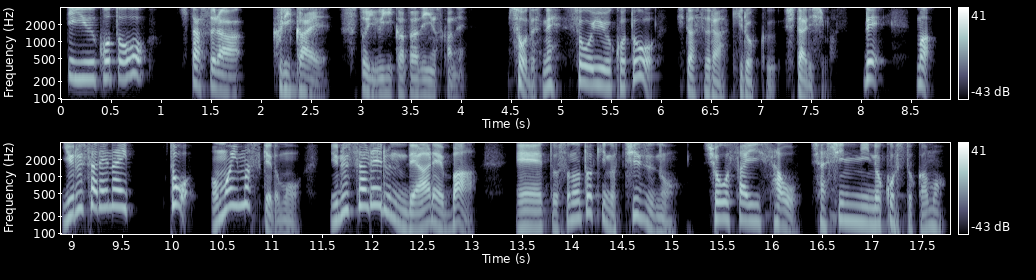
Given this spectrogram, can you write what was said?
っていうことをひたすら繰り返すという言い方でいいんですかね。そうですね。そういうことをひたすら記録したりします。で、まあ、許されないと思いますけども、許されるんであれば、えっ、ー、と、その時の地図の詳細さを写真に残すとかも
